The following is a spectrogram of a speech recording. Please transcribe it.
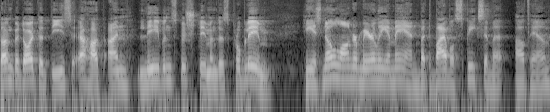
dann bedeutet dies, er hat ein lebensbestimmendes Problem. He is no longer merely a man, but the Bible speaks of him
